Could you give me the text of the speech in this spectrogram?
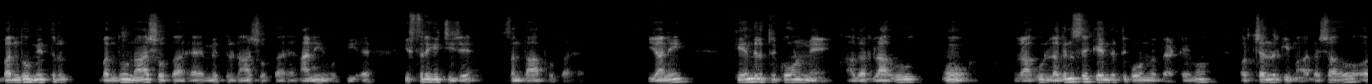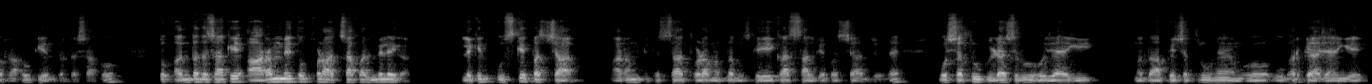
बंधु मित्र बंधु नाश होता है, मित्र नाश होता है, हानि होती है, इस तरह की चीज़ें संताप होता है। यानी केंद्र त्रिकोण में अगर राहु हो, राहु लग्न से केंद्र त्रिकोण में बैठे हो और चंद्र की महादशा हो और राहु की अंतरदशा हो तो अंतरदशा के आरंभ में तो थोड़ा अच्छा फल मिलेगा, लेकिन उसके पश्चात, आरंभ के पश्चात थोड़ा मतलब उसके एक आध साल के पश्चात जो है, वो शत्रु पीड़ा शुरू हो जाएगी मतलब आपके शत्रु हैं, वो उभर के आ जाएँगे,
